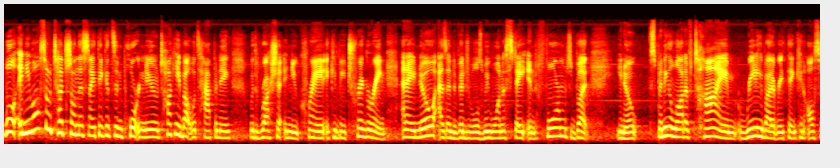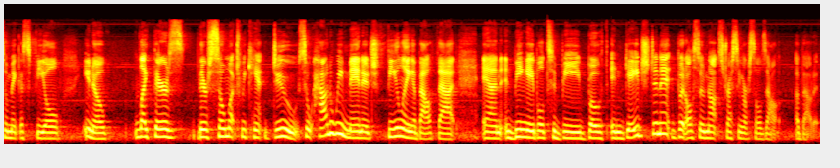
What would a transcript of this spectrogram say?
Well, and you also touched on this, and I think it's important. You know, talking about what's happening with Russia and Ukraine, it can be triggering. And I know as individuals, we want to stay informed, but you know, spending a lot of time reading about everything can also make us feel, you know, like there's there's so much we can't do. So how do we manage feeling about that and and being able to be both engaged in it but also not stressing ourselves out about it?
